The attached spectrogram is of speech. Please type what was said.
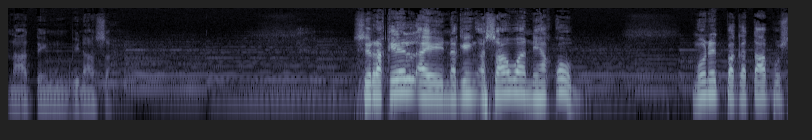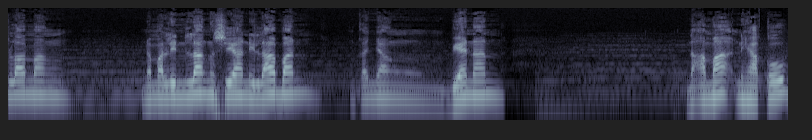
na ating binasa. Si Raquel ay naging asawa ni Jacob. Ngunit pagkatapos lamang na malinlang siya ni Laban, ang kanyang biyanan, na ama ni Jacob,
